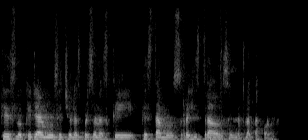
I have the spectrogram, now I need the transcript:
que es lo que ya hemos hecho las personas que, que estamos registrados en la plataforma.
